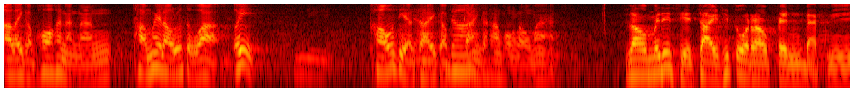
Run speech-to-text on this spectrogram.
อะไรกับพ่อขนาดนั้นทำให้เรารู้สึกว่า เอ้ย เขาเสียใจกับการกระทำของเรามาก เราไม่ได้เสียใจที่ตัวเราเป็นแบบนี้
